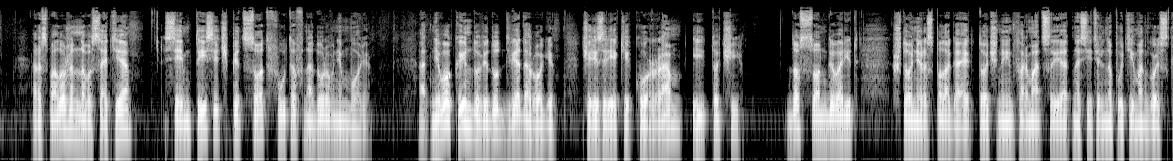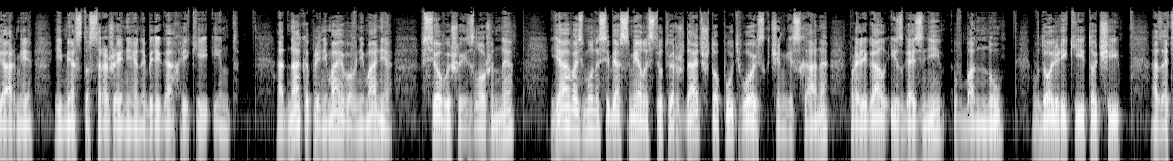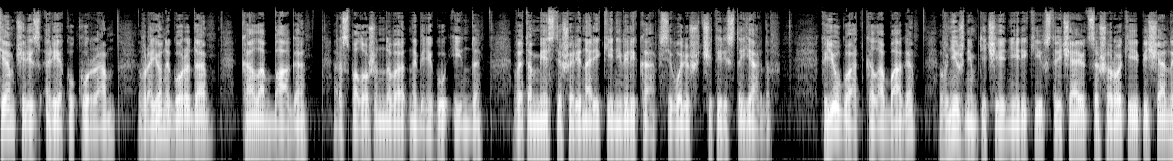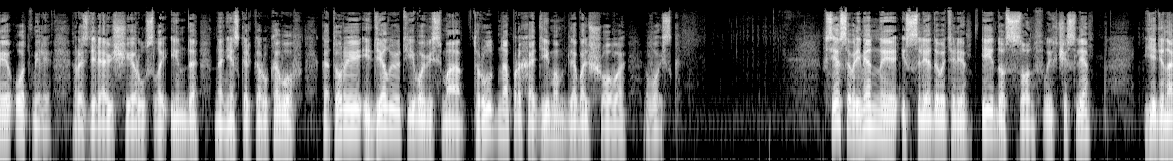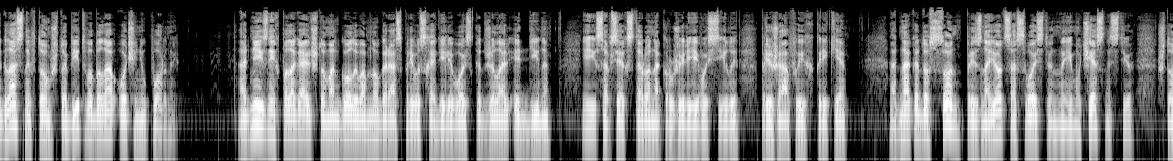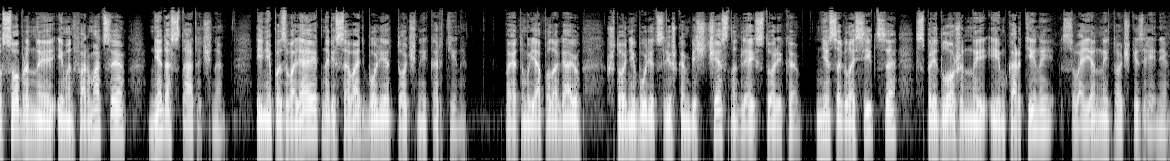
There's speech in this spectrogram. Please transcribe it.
расположен на высоте 7500 футов над уровнем моря. От него к Инду ведут две дороги через реки Куррам и Точи. Доссон говорит, что не располагает точной информацией относительно пути монгольской армии и места сражения на берегах реки Инд. Однако, принимая во внимание все вышеизложенное, я возьму на себя смелость утверждать, что путь войск Чингисхана пролегал из Газни в Банну, вдоль реки Точи, а затем через реку Курам в районы города Калабага, расположенного на берегу Инда. В этом месте ширина реки невелика, всего лишь 400 ярдов. К югу от Калабага в нижнем течении реки встречаются широкие песчаные отмели, разделяющие русло Инда на несколько рукавов, которые и делают его весьма трудно проходимым для большого войска. Все современные исследователи, и Доссон в их числе, единогласны в том, что битва была очень упорной. Одни из них полагают, что монголы во много раз превосходили войско Джелаль-эд-Дина и со всех сторон окружили его силы, прижав их к реке. Однако Доссон признает со свойственной ему честностью, что собранная им информация недостаточна и не позволяет нарисовать более точные картины. Поэтому я полагаю, что не будет слишком бесчестно для историка не согласиться с предложенной им картиной с военной точки зрения.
